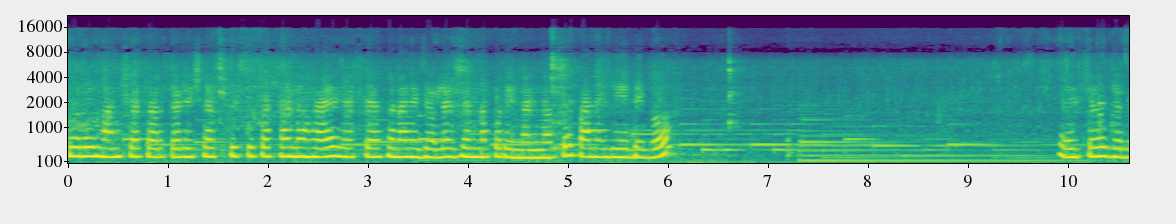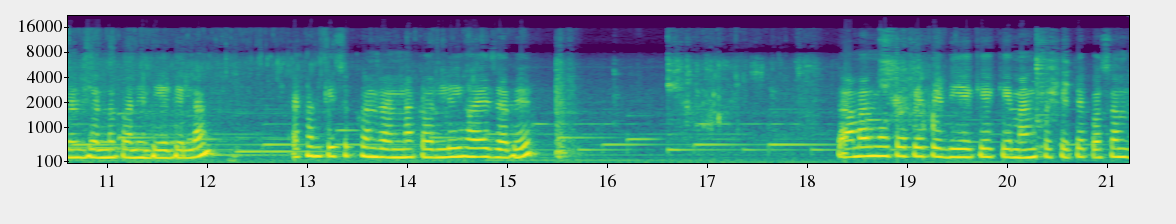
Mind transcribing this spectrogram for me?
করে মাংস তরকারি সব কিছু কষানো হয়, যাতে এখন আমি জলের জন্য পরিমাণ মতো পানি দিয়ে দেব। এই জলের জন্য পানি দিয়ে দিলাম। এখন কিছুক্ষণ রান্না করলেই হয়ে যাবে। তো আমার মতো পেঁপে দিয়ে কে কে মাংস খেতে পছন্দ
